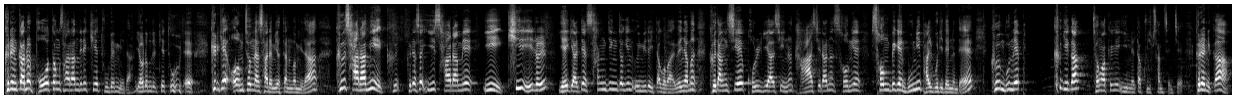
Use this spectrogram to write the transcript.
그러니까는 보통 사람들의 키의 두 배입니다. 여러분들 키의 두 배. 그렇게 엄청난 사람이었다는 겁니다. 그 사람이 그, 그래서 이 사람의 이 키를 얘기할 때 상징적인 의미도 있다고 봐요. 왜냐하면 그 당시에 골리앗이 있는 가시라는 성의 성벽의 문이 발굴이 됐는데 그 문의 크기가 정확하게 2m 93cm. 그러니까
